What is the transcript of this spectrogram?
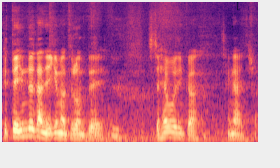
그때 힘들다는 얘기만 들었는데 진짜 해보니까 장난 아니죠. 와.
